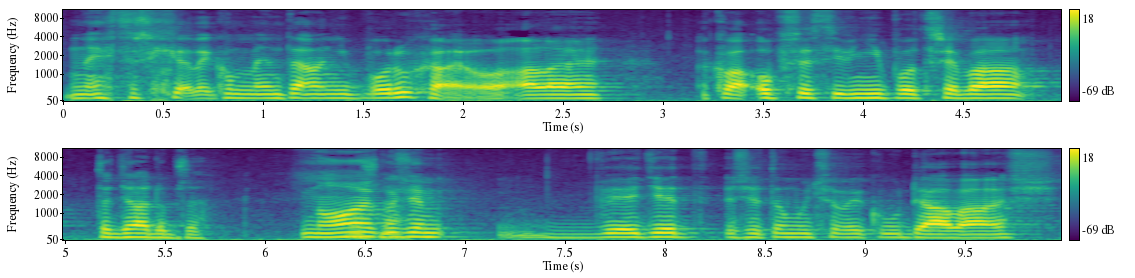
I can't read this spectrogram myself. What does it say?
nechci říkat jako mentální porucha, jo, ale taková obsesivní potřeba. To dělá dobře. No, jakože vědět, že tomu člověku dáváš,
